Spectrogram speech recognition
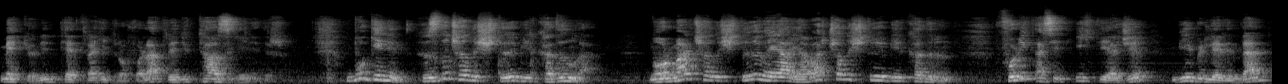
metyonin tetrahidrofolat redüktaz genidir. Bu genin hızlı çalıştığı bir kadınla normal çalıştığı veya yavaş çalıştığı bir kadının folik asit ihtiyacı birbirlerinden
